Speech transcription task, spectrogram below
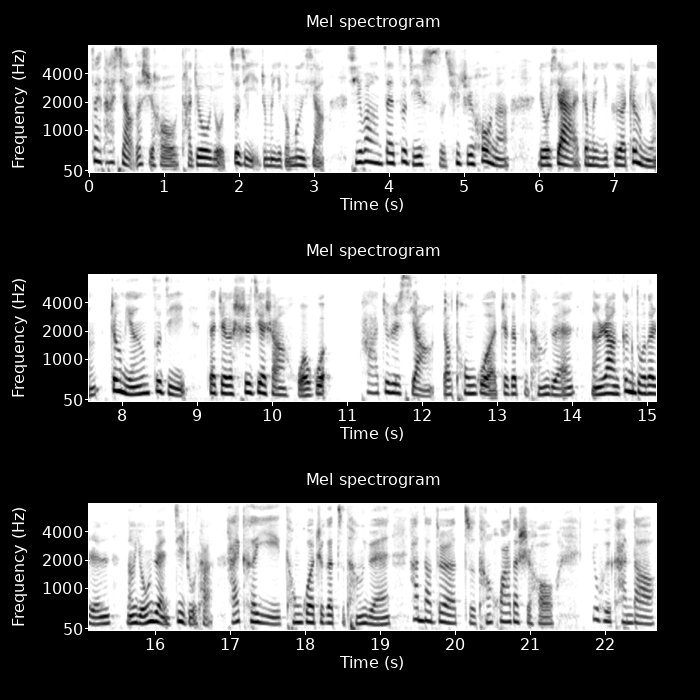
在他小的时候，他就有自己这么一个梦想，希望在自己死去之后呢，留下这么一个证明，证明自己在这个世界上活过。他就是想要通过这个紫藤园，能让更多的人能永远记住他，还可以通过这个紫藤园看到这紫藤花的时候，就会看到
